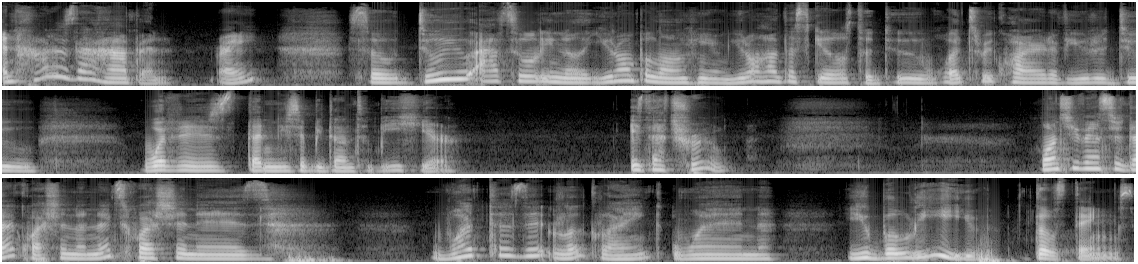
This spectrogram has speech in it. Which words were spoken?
And how does that happen, right? So, do you absolutely know that you don't belong here? You don't have the skills to do what's required of you to do what it is that needs to be done to be here? Is that true? Once you've answered that question, the next question is what does it look like when you believe those things?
